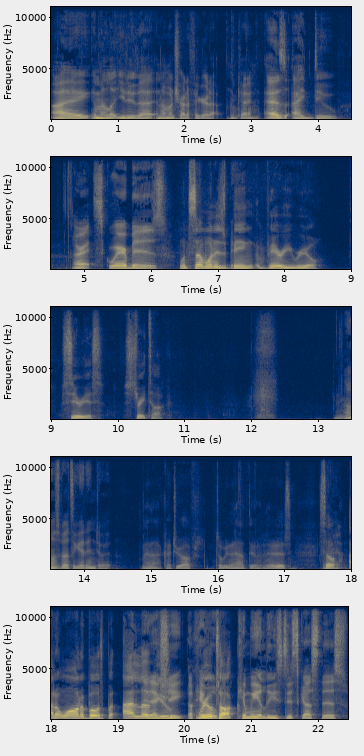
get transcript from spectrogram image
I am gonna let you do that, and I'm gonna try to figure it out. Okay, as I do. All right, square biz. when someone is being very real, serious, straight talk. I was about to get into it. Man, I cut you off so we didn't have to. There it is. So Alright. I don't want to boast, but I love actually, you. okay. real well, talk. Can we at least discuss this?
